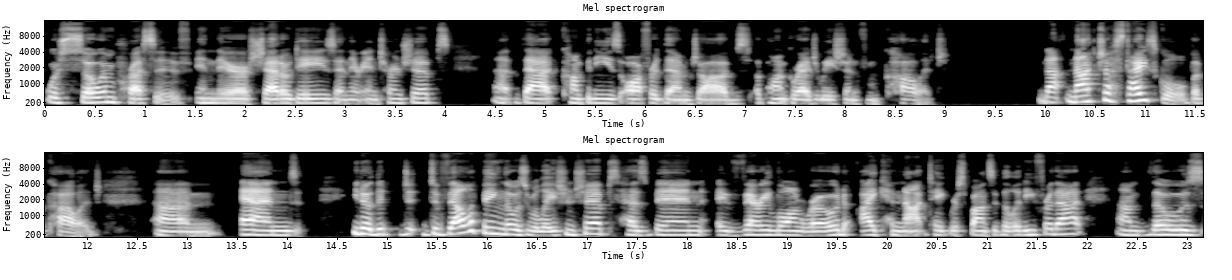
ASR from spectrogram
were so impressive in their shadow days and their internships uh, that companies offered them jobs upon graduation from college, not not just high school but college, um, and you know, the d- developing those relationships has been a very long road. I cannot take responsibility for that. Um, those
